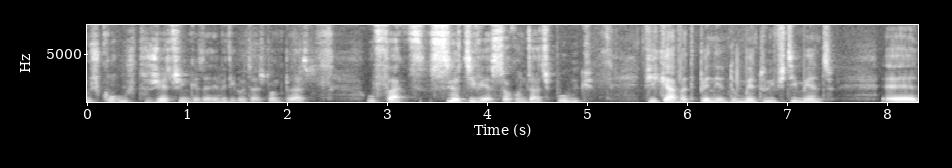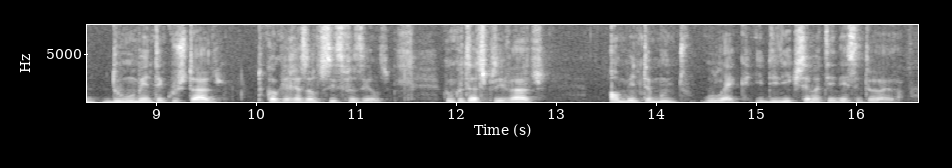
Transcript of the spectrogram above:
os, os projetos em devem ter contratos de longo prazo, o facto se eu tivesse só contratos públicos, ficava dependente do momento do investimento, uh, do momento em que o Estado, por qualquer razão, decide fazê-los. Com contratos privados, aumenta muito o leque e diria que isto é uma tendência em toda a Europa.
